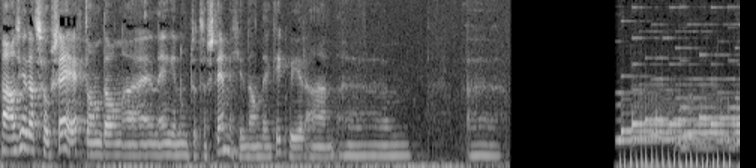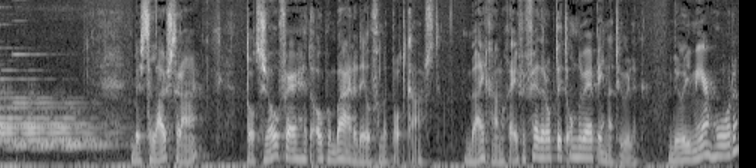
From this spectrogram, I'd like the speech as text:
Nou, als jij dat zo zegt dan, dan, eh, en, en je noemt het een stemmetje, dan denk ik weer aan. ehm, eh, Beste luisteraar, tot zover het openbare deel van de podcast. Wij gaan nog even verder op dit onderwerp in natuurlijk. Wil je meer horen?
